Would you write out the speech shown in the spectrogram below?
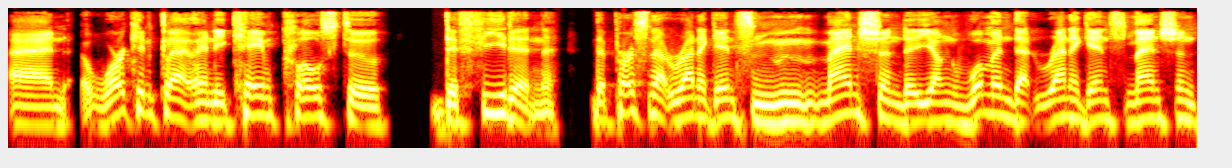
and working class, and he came close to defeating the person that ran against Manchin, the young woman that ran against Manchin,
